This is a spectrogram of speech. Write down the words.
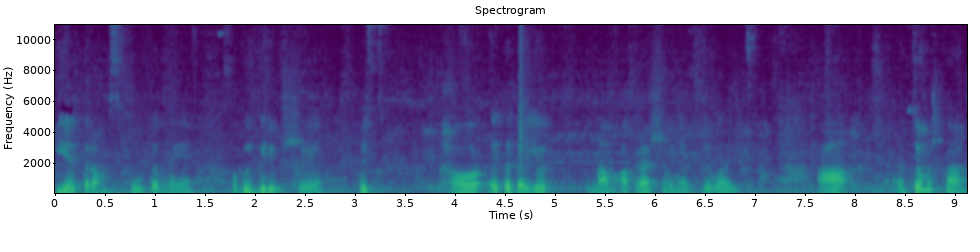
ветром спутанные, выгоревшие. То есть Э, это дает нам окрашивание в фрилайт. А, Артемушка,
